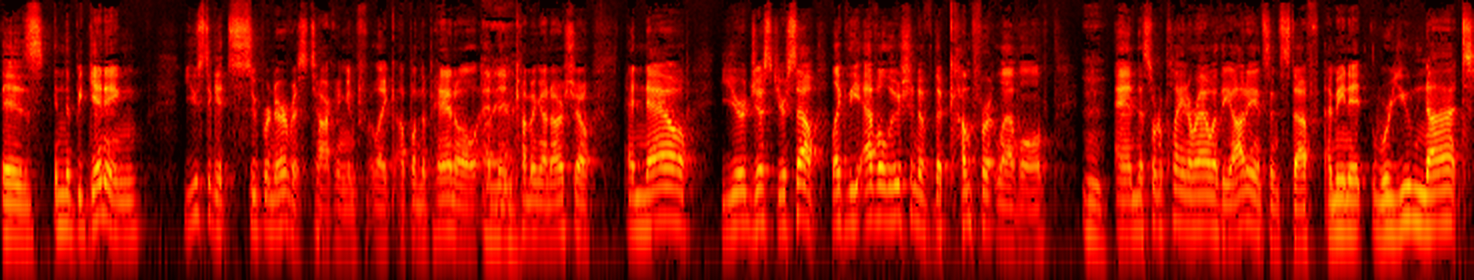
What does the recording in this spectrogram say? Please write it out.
is in the beginning. You used to get super nervous talking and like up on the panel and oh, then yeah. coming on our show, and now you're just yourself. Like the evolution of the comfort level mm. and the sort of playing around with the audience and stuff. I mean, it were you not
